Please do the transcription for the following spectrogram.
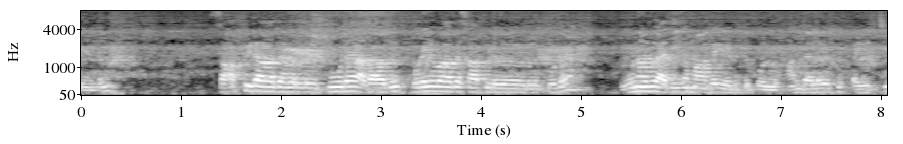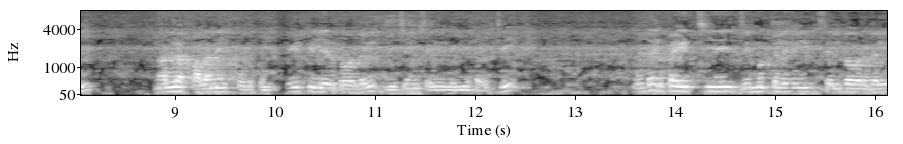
வேண்டும். சாப்பிடாதவர்கள் கூட அதாவது குறைவாக சாப்பிடுபவர்கள் கூட உணவு அதிகமாக எடுத்துக்கொள்ளும். அந்த அளவுக்கு பயிற்சி நல்ல பலனை கொடுக்கும். வீட்டில் இருப்பவர்கள் நிச்சயம் செய்ய வேண்டிய பயிற்சி. உடற்பயிற்சி ஜிம்முக்களில் செல்பவர்கள்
